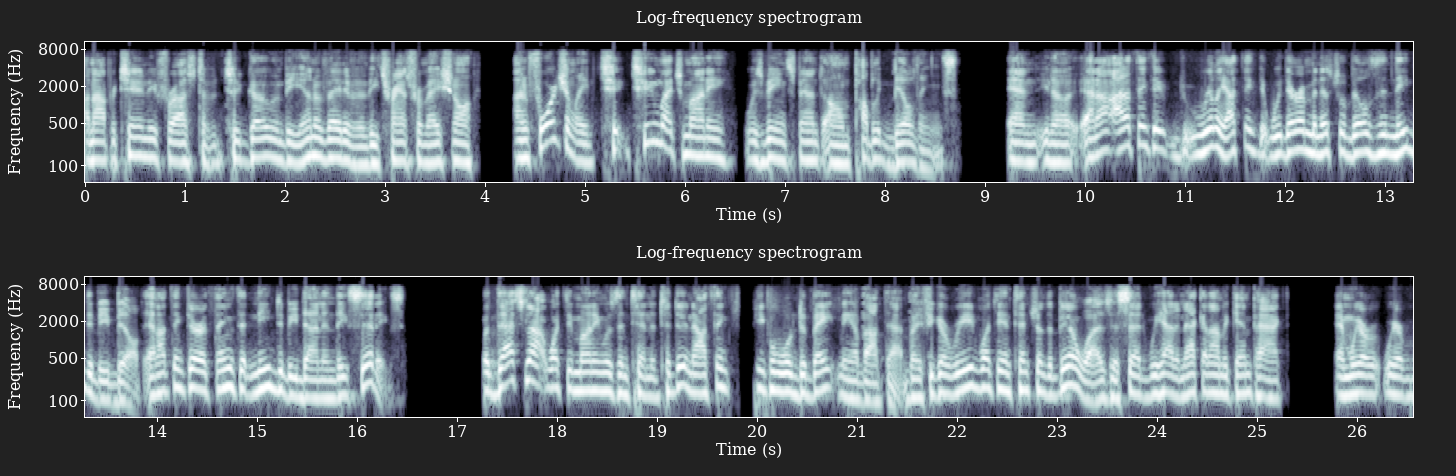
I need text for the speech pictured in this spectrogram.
an opportunity for us to to go and be innovative and be transformational. Unfortunately, too too much money was being spent on public buildings and you know and I, I think that really i think that we, there are municipal buildings that need to be built and i think there are things that need to be done in these cities but that's not what the money was intended to do. Now i think people will debate me about that. But if you go read what the intention of the bill was it said we had an economic impact and we are we're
